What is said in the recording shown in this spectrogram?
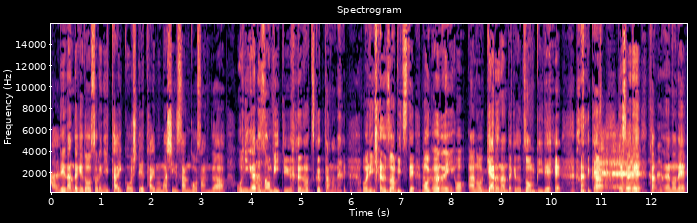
はい。で、なんだけど、それに対抗してタイムマシーン3号さんが、鬼ギャルゾンビっていうのを作ったのね。鬼ギャルゾンビっつって、もう、あの、ギャルなんだけど、ゾンビで、なんか、で、それで、かあのね、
